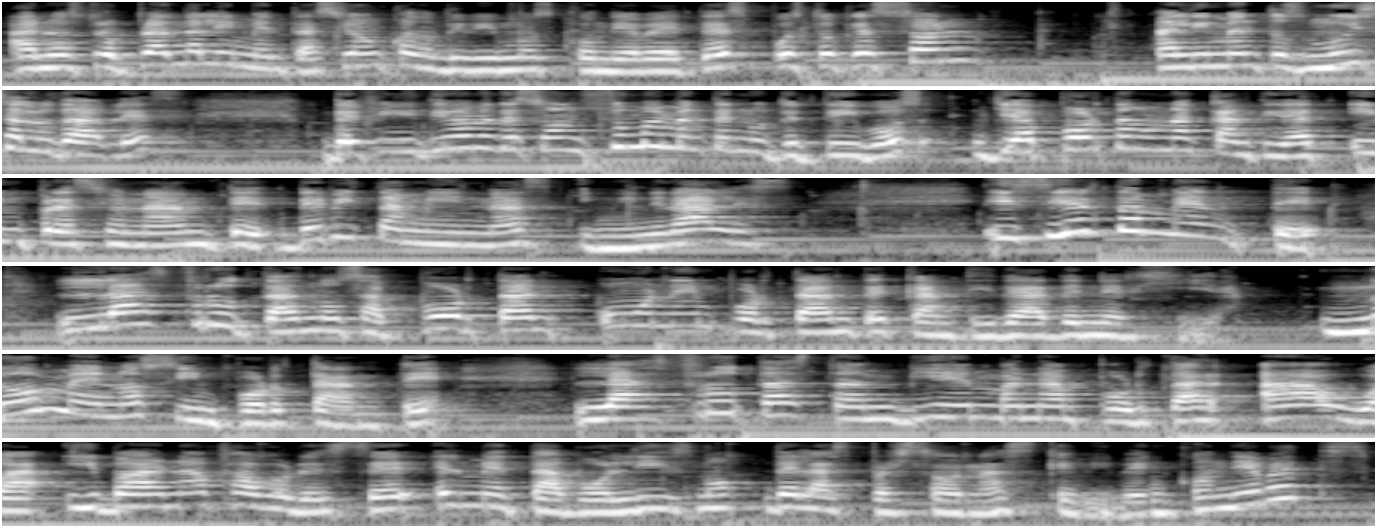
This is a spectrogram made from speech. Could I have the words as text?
a nuestro plan de alimentación cuando vivimos con diabetes, puesto que son alimentos muy saludables Definitivamente son sumamente nutritivos y aportan una cantidad impresionante de vitaminas y minerales. Y ciertamente las frutas nos aportan una importante cantidad de energía. No menos importante, las frutas también van a aportar agua y van a favorecer el metabolismo de las personas que viven con diabetes.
